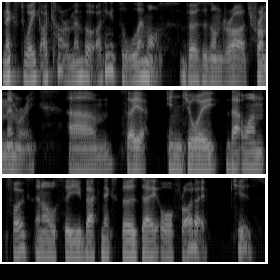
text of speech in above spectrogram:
next week, I can't remember. I think it's Lemos versus Andrade from memory. Um, so yeah, enjoy that one, folks, and I will see you back next Thursday or Friday. Cheers.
